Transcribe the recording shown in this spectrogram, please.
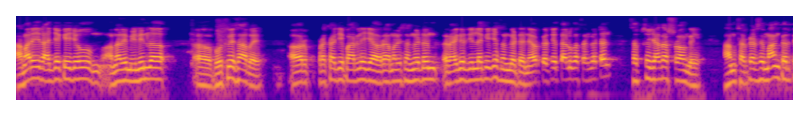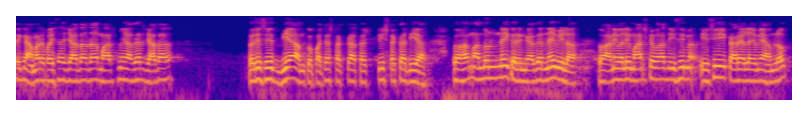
हमारे राज्य के जो, हमारे मिलिंद भोसले साहब है और प्रकाश जी पार्ले जी और हमारे संगठन रायगढ़ जिला के जो संगठन है और कर्जत तालुका संगठन सबसे ज़्यादा स्ट्रांग है। हम सरकार से मांग करते कि हमारा पैसा ज़्यादा था मार्च में अगर ज़्यादा परिस्थित दिया हमको पचास टक्का तीस टक्का दिया तो हम आंदोलन नहीं करेंगे। अगर नहीं मिला तो आने वाले मार्च के बाद इसी में इसी कार्यालय में हम लोग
